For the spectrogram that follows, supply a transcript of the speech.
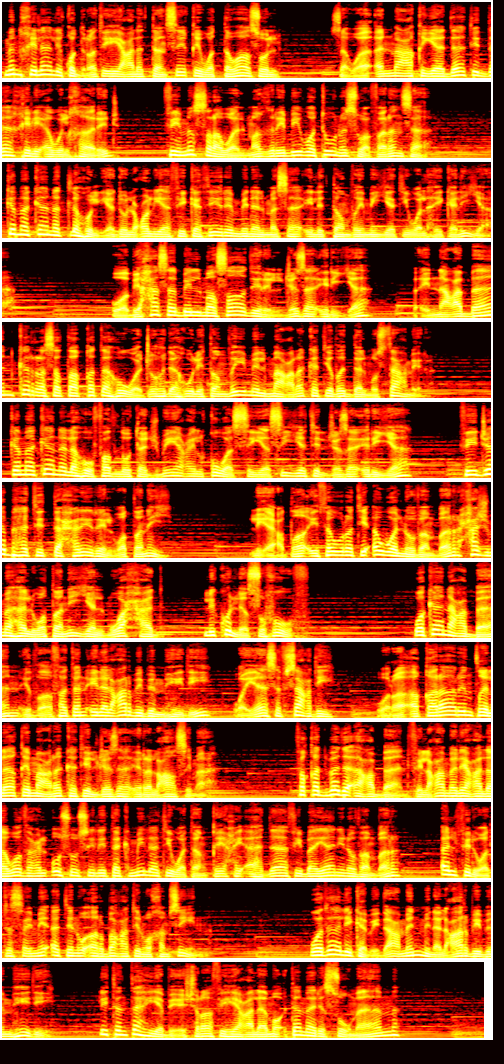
من خلال قدرته على التنسيق والتواصل سواء مع قيادات الداخل أو الخارج في مصر والمغرب وتونس وفرنسا. كما كانت له اليد العليا في كثير من المسائل التنظيمية والهيكلية. وبحسب المصادر الجزائرية فإن عبان كرس طاقته وجهده لتنظيم المعركة ضد المستعمر. كما كان له فضل تجميع القوى السياسية الجزائرية في جبهة التحرير الوطني. لإعطاء ثورة أول نوفمبر حجمها الوطني الموحد لكل الصفوف. وكان عبان إضافة إلى العرب بمهيدي وياسف سعدي وراء قرار انطلاق معركة الجزائر العاصمة. فقد بدأ عبان في العمل على وضع الأسس لتكملة وتنقيح أهداف بيان نوفمبر 1954 وذلك بدعم من العرب بمهيدي لتنتهي بإشرافه على مؤتمر الصومام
